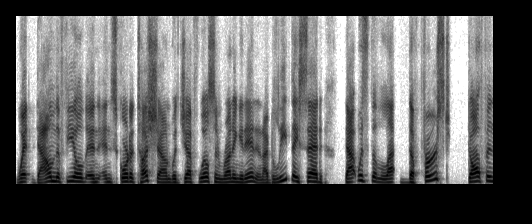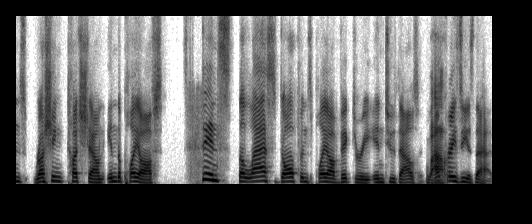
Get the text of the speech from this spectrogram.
went down the field and, and scored a touchdown with Jeff Wilson running it in. And I believe they said that was the la- the first Dolphins rushing touchdown in the playoffs since the last Dolphins playoff victory in 2000. Wow. How crazy is that?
